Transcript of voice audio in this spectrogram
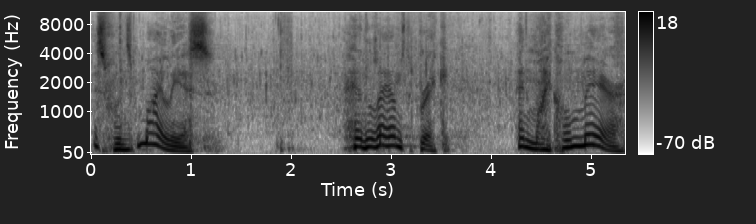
This one's Mylius. And Lambsprinck. And Michael Maier.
